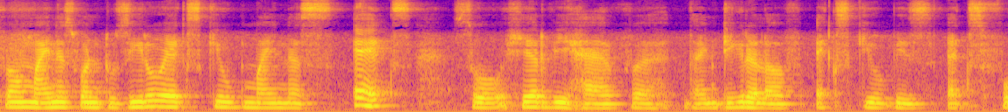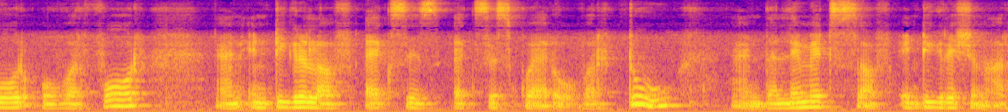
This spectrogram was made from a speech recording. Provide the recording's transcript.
from minus 1 to 0 x cube minus x. So here we have uh, the integral of x cube is x4 over 4 and integral of x is x square over 2 and the limits of integration are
